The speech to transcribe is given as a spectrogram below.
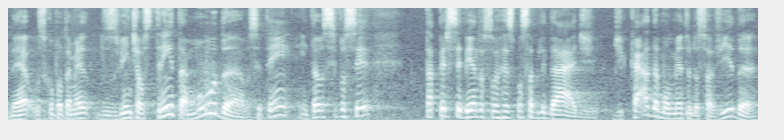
Né? Os comportamentos dos 20 aos 30 muda, você tem, então se você está percebendo a sua responsabilidade de cada momento da sua vida,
